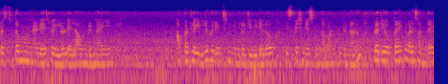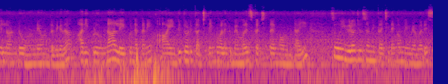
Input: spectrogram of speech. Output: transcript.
ప్రస్తుతం ఉన్న డేస్లో ఇల్లులు ఎలా ఉంటున్నాయి? అప్పట్లో ఇల్లు గురించి నేను ఈరోజు వీడియోలో డిస్కషన్ చేసుకుందాం అనుకుంటున్నాను. ప్రతి ఒక్కరికి వాళ్ళ సొంత ఇల్లు అంటూ ఉండే ఉంటుంది కదా. అది ఇప్పుడు ఉన్నా లేకున్నా కానీ ఆ ఇంటితోటి ఖచ్చితంగా వాళ్ళకి మెమరీస్ ఖచ్చితంగా ఉంటాయి. సో ఈ వీడియో చూస్తే మీకు ఖచ్చితంగా మీ మెమరీస్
